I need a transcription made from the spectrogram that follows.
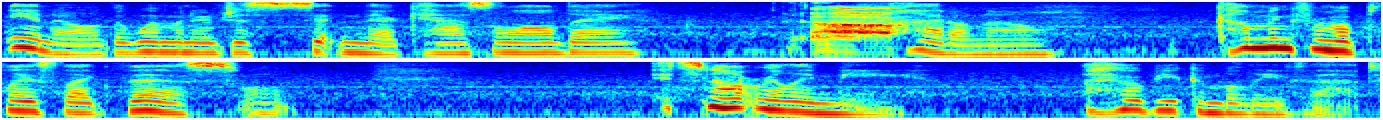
you know, the women who just sit in their castle all day. Ah, I don't know. Coming from a place like this, well, it's not really me. I hope you can believe that.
